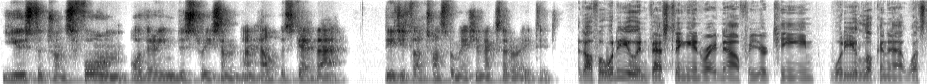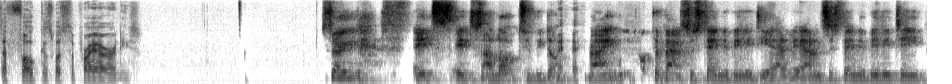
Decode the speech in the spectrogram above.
used to transform other industries and, and help us get that digital transformation accelerated. Adolfo, what are you investing in right now for your team? What are you looking at? What's the focus? What's the priorities? So it's it's a lot to be done, right? We talked about sustainability earlier, and sustainability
